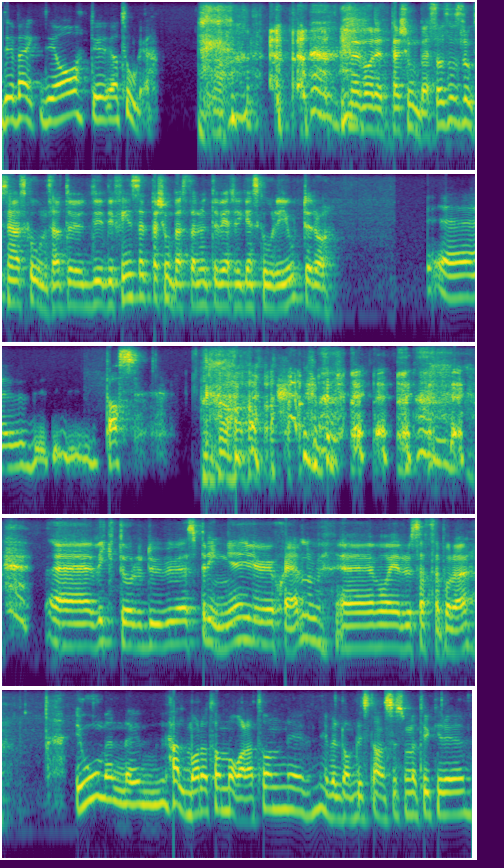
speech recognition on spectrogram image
Det verk, ja, det, jag tror det. men var det ett personbästa som slog här skon så att du, det, det finns ett personbästa du inte vet vilken sko det gjort det då? Eh, pass. eh, Viktor, du springer ju själv. Eh, vad är det du satsar på där? Jo, men eh, halvmaraton, maraton är väl de distanser som jag tycker är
